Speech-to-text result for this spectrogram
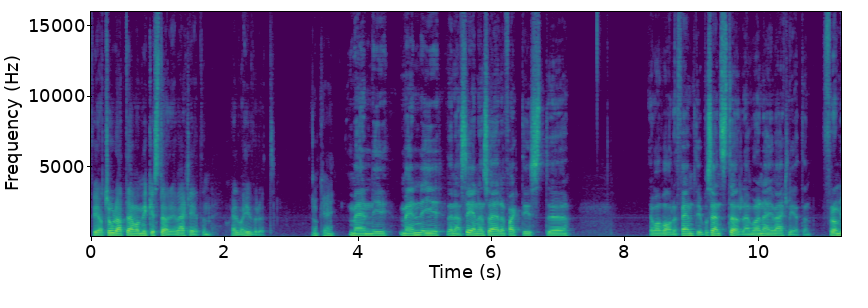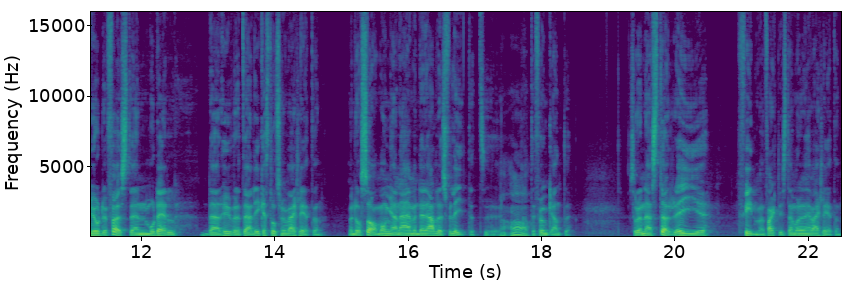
För jag trodde att den var mycket större i verkligheten, själva huvudet. Okej. Men i, men i den här scenen så är den faktiskt, eh, vad var det, 50% större än vad den är i verkligheten. För de gjorde först en modell där huvudet är lika stort som i verkligheten. Men då sa många, nej men det är alldeles för litet, eh, Jaha. att det funkar inte. Så den är större i eh, filmen faktiskt än vad den är i verkligheten.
